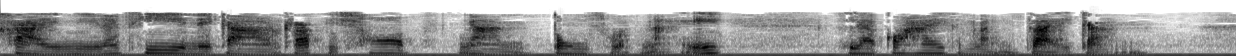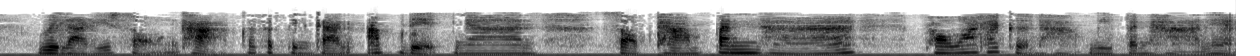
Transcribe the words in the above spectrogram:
ใครมีหน้าที่ในการรับผิดชอบงานตรงส่วนไหน แล้วก็ให้กำลังใจกัน เวลาที่สองค่ะ ก็จะเป็นการอัปเดตงาน สอบถามปัญหา เพราะว่าถ้าเกิดหากมีปัญหาเนี่ย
